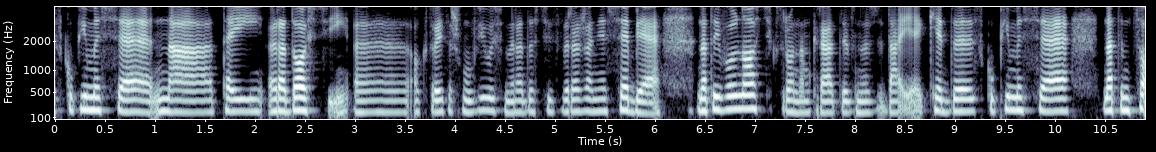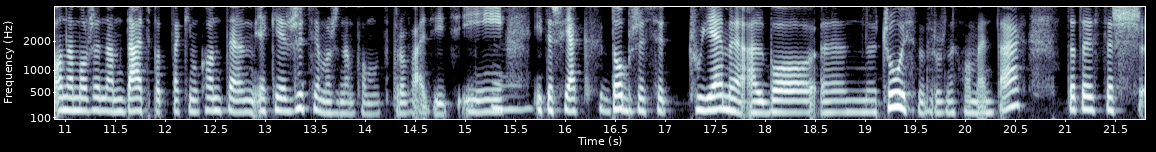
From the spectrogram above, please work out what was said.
skupimy się na tej radości, e, o której też mówiłyśmy, radości z wyrażania siebie, na tej wolności, którą nam kreatywność daje, kiedy skupimy się na tym, co ona może nam dać pod takim kątem, jakie życie może nam pomóc prowadzić i, mm. i też jak dobrze się czujemy albo y, czułyśmy w różnych momentach, to to jest też y,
